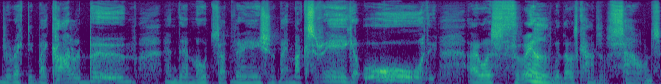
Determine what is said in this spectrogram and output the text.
directed by Karl Böhm, and the Mozart variations by Max Reger. Oh, I was thrilled with those kinds of sounds.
